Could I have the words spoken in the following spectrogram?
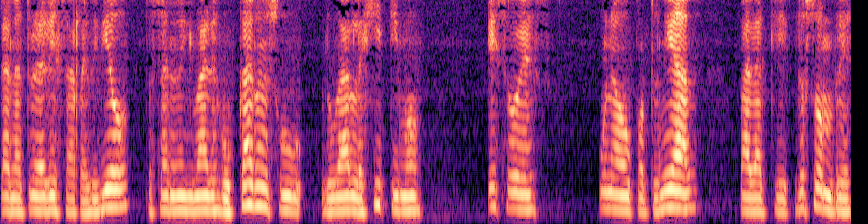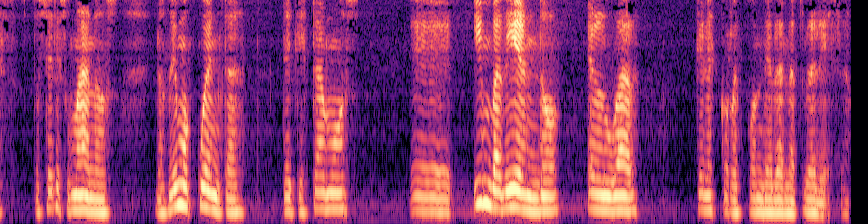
la naturaleza revivió, los animales buscaron su lugar legítimo. Eso es una oportunidad para que los hombres, los seres humanos, nos demos cuenta de que estamos eh, invadiendo el lugar que les corresponde a la naturaleza.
